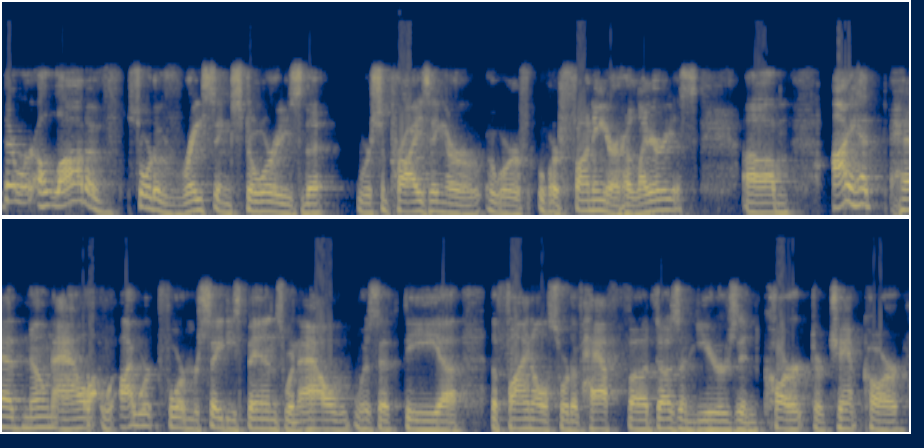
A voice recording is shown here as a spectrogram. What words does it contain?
there were a lot of sort of racing stories that were surprising or were, were funny or hilarious. Um, I had had known Al. I worked for Mercedes Benz when Al was at the uh, the final sort of half uh, dozen years in CART or Champ Car.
